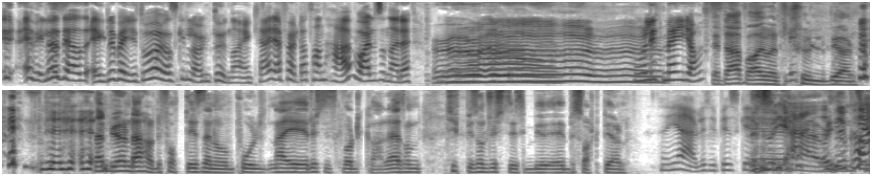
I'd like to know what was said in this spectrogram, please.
Jeg vil jo si at egentlig begge to var ganske langt unna. egentlig her. Jeg følte at han her var litt sånn derre litt mer jazz. Det der var jo en full bjørn. Den bjørnen der hadde fått i seg noe pol nei, russisk vodka. Det er sånn typisk sånn russisk svart bjørn. Sånn Jævlig typisk. Så jævlig Du kan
